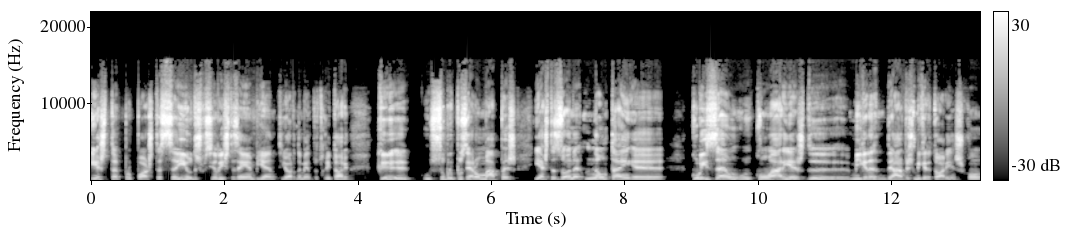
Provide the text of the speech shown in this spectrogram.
eh, esta proposta saiu de especialistas em ambiente e ordenamento do território, que eh, sobrepuseram mapas, e esta zona não tem... Eh, colisão com áreas de, migra, de aves migratórias, com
